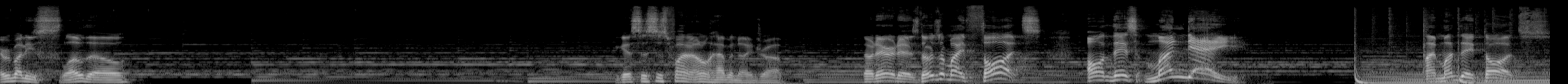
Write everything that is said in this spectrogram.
Everybody's slow though. I guess this is fine. I don't have a nine drop. No, there it is. Those are my thoughts. on this Monday. My Monday thoughts.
